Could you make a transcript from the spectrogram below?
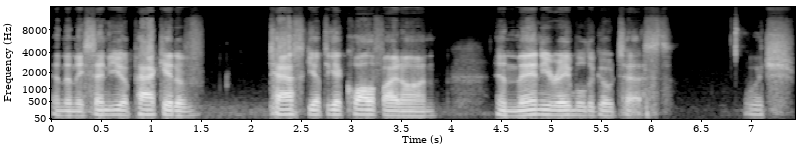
and then they send you a packet of tasks you have to get qualified on, and then you're able to go test. Which,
